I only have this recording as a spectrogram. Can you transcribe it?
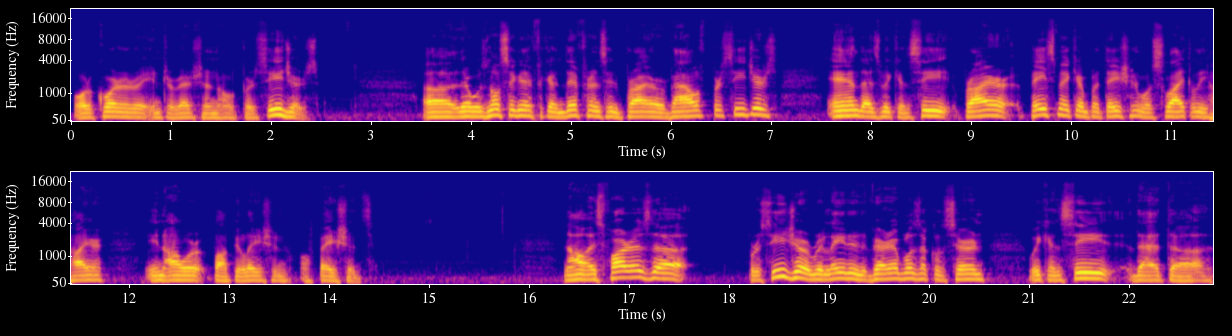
or coronary interventional procedures. Uh, there was no significant difference in prior valve procedures, and as we can see, prior pacemaker implantation was slightly higher in our population of patients. Now, as far as the procedure-related variables are concerned, we can see that uh,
